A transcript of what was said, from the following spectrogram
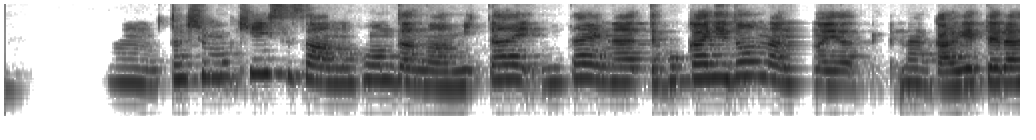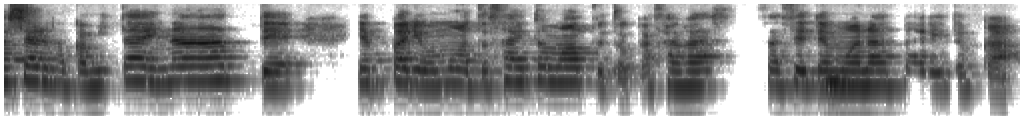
んうん、私もキースさんの本棚見たい見たいなって他にどんなのやなんか上げてらっしゃるのか見たいなってやっぱり思うとサイトマップとか探させてもらったりとか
